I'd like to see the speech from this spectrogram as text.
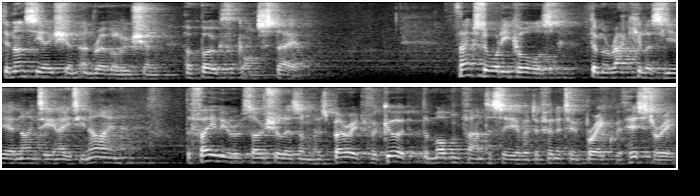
denunciation and revolution have both gone stale. Thanks to what he calls the miraculous year 1989, the failure of socialism has buried for good the modern fantasy of a definitive break with history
